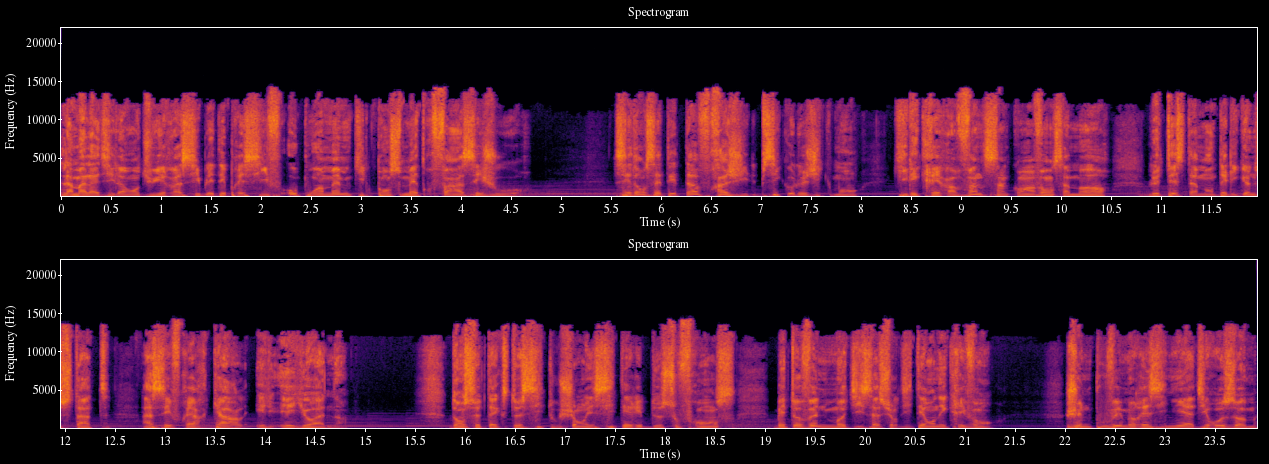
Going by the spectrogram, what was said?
La maladie l'a rendu irascible et dépressif au point même qu'il pense mettre fin à ses jours. C'est dans cet état fragile psychologiquement qu'il écrira 25 ans avant sa mort le testament d'Eligenstadt à ses frères Karl et, Johann. Dans ce texte si touchant et si terrible de souffrance, Beethoven maudit sa surdité en écrivant Je ne pouvais me résigner à dire aux hommes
